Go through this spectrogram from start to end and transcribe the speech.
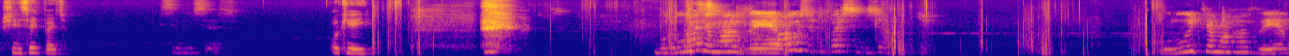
65. 70. Окей. Будується Бачите, магазин. паузі, тепер 75. Будується магазин.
